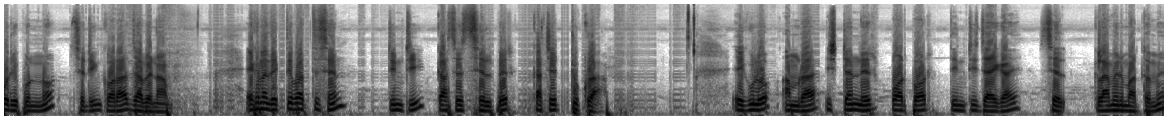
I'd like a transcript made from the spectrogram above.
পরিপূর্ণ সেটিং করা যাবে না। এখানে দেখতে পাচ্ছেন তিনটি কাচের সেলফের কাচের টুকরা। এগুলো আমরা স্ট্যান্ডের পরপর তিনটি জায়গায় সেল ক্লামের মাধ্যমে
